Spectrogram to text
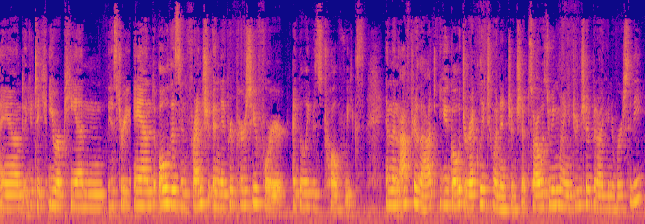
and you take European history and all of this in French, and it prepares you for, I believe it's 12 weeks. And then after that, you go directly to an internship. So I was doing my internship at a university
